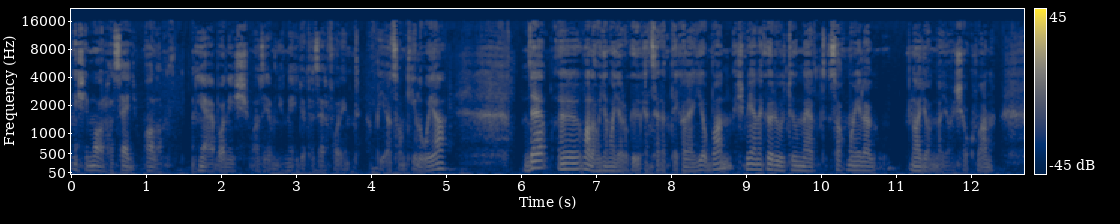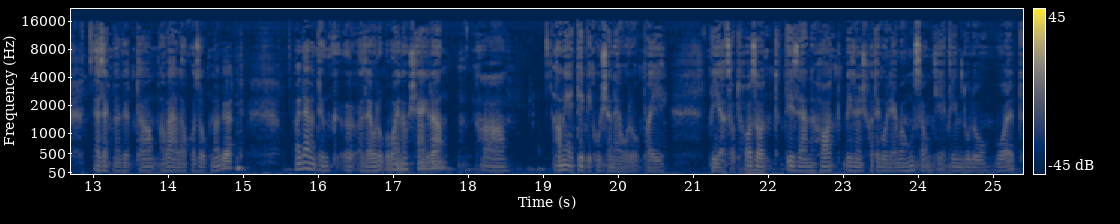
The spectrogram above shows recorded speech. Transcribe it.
és egy marha szegy alapjában is azért mondjuk 4-5 ezer forint a piacon kilója. De ö, valahogy a magyarok őket szerették a legjobban, és mi ennek örültünk, mert szakmailag nagyon-nagyon sok van ezek mögött, a, a vállalkozók mögött. Majd elmentünk az Európa-bajnokságra, ami egy tipikusan európai piacot hozott. 16, bizonyos kategóriában 22 induló volt,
